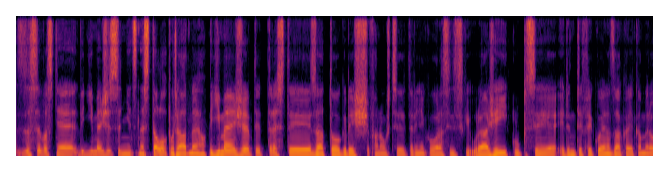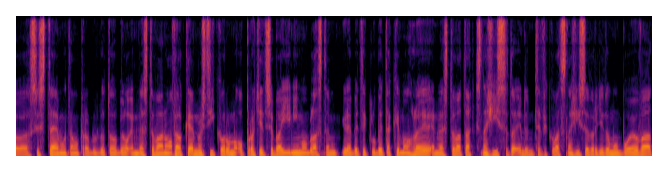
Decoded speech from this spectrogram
zase vlastně vidíme, že se nic nestalo pořádného. Vidíme, že ty tresty za to, když fanoušci tedy někoho rasisticky urážejí, klub si je identifikuje na základě kamerového systému, tam opravdu do toho bylo investováno investováno velké množství korun oproti třeba jiným oblastem, kde by ty kluby taky mohly investovat a snaží se to identifikovat, snaží se proti tomu bojovat.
